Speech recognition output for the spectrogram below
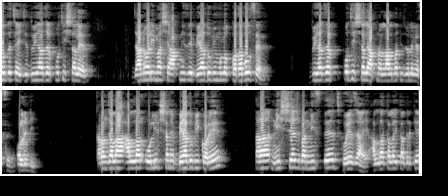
বলতে চাই যে দুই হাজার পঁচিশ সালের জানুয়ারি মাসে আপনি যে বেয়াদুবিমূলক কথা বলছেন, দুই হাজার পঁচিশ সালে আপনার লালবাতি জ্বলে গেছে অলরেডি। কারণ যারা আল্লাহর অলির সানে বেয়াদুবি করে, তারা নিঃশেষ বা নিস্তেজ হয়ে যায়। আল্লাহ তালাই তাদেরকে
